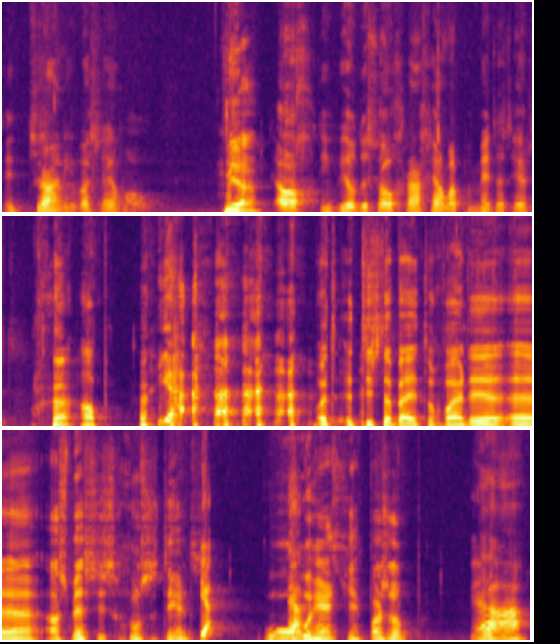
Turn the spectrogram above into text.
en Charlie was helemaal... Ja? Och, die wilde zo graag helpen met het hert. Hap. ja. Maar het, het is daarbij toch waar de asbest is geconstateerd? Ja. Oeh, hertje, pas op. Ja.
